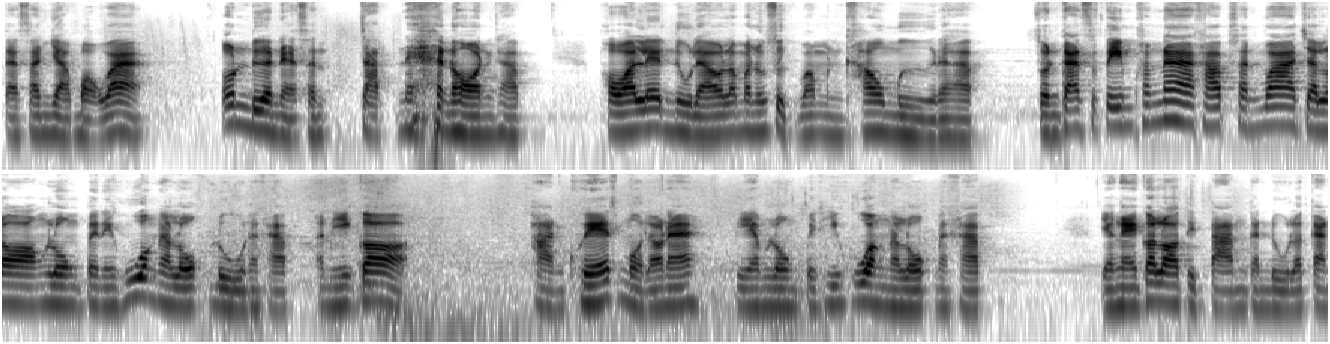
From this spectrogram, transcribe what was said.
แต่ซันอยากบอกว่าต้นเดือนเนี่ยจัดแน่นอนครับ เพราะว่าเล่นดูแล้วแล้วมันรู้สึกว่ามันเข้ามือนะครับ ส่วนการสตรีมข้างหน้าครับซันว่าจะลองลงไปในห้วงนรกดูนะครับ อันนี้ก็ผ่านเควสหมดแล้วนะ เตรียมลงไปที่ห้วงนรกนะครับ ยังไงก็รอติดตามกันดูแล้วกัน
